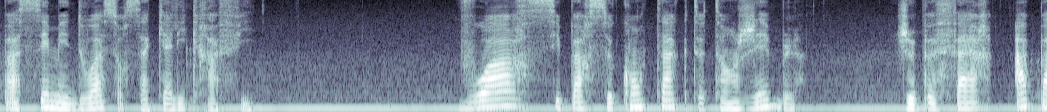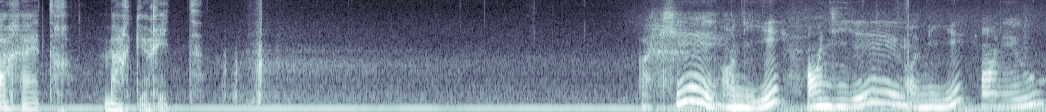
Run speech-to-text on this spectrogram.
passer mes doigts sur sa calligraphie. Voir si par ce contact tangible, je peux faire apparaître Marguerite. OK. On y est. On y est. On y est. On est où?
